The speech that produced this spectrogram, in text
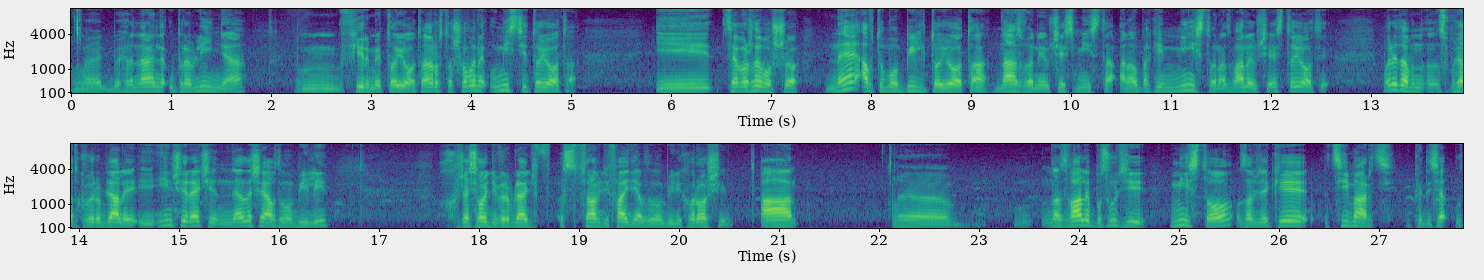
якби, генеральне управління фірми Toyota розташоване у місті Toyota. І це важливо, що не автомобіль Toyota названий в честь міста, а навпаки, місто назвали в честь Toyota. Вони там спочатку виробляли і інші речі, не лише автомобілі. Хоча сьогодні виробляють справді файні автомобілі хороші. А е, назвали по суті місто завдяки цій марці у 50 у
